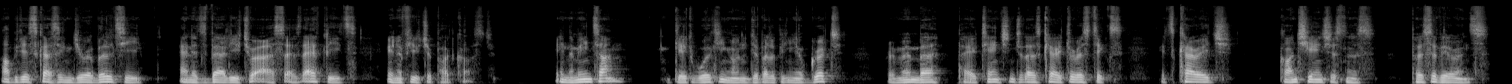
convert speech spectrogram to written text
I'll be discussing durability and its value to us as athletes in a future podcast. In the meantime, get working on developing your grit. Remember, pay attention to those characteristics. It's courage, conscientiousness, perseverance,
